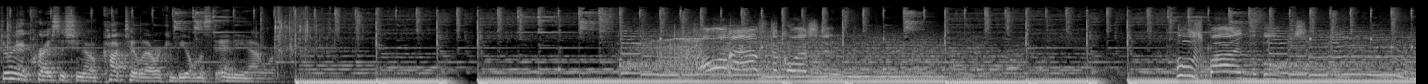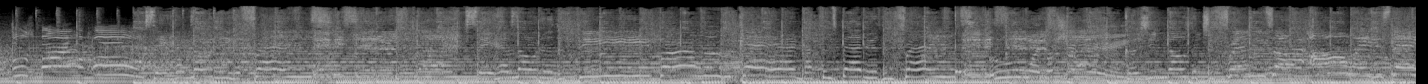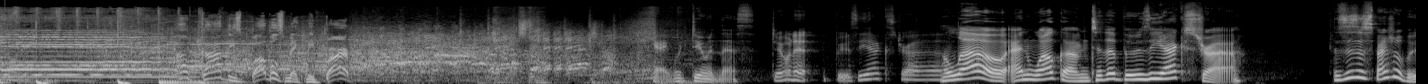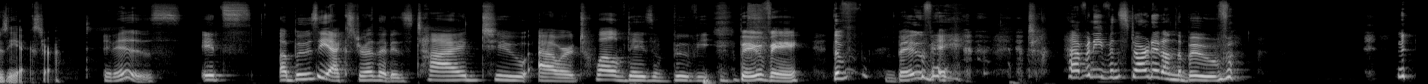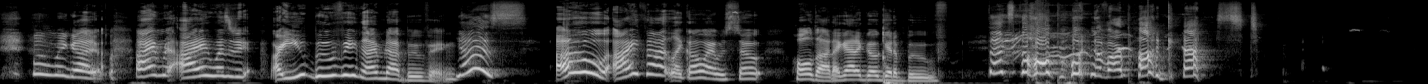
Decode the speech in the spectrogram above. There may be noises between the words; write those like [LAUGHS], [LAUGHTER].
During a crisis, you know, cocktail hour can be almost any hour. Me burp. Okay, we're doing this. Doing it. Boozy extra. Hello and welcome to the Boozy Extra. This is a special Boozy Extra. It is. It's a boozy extra that is tied to our 12 days of boovy. Boovy. The f- Boovy. [LAUGHS] Haven't even started on the boov. [LAUGHS] oh my god, I'm I wasn't. Are you booving? I'm not booving. Yes. Oh, I thought like oh I was so. Hold on, I gotta go get a boov. That's the whole point of our podcast.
